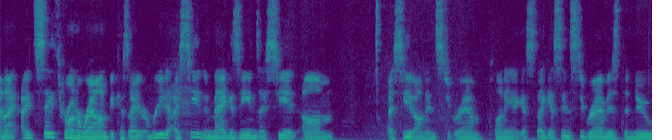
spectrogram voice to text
and I, I'd say thrown around because I read it, I see it in magazines, I see it, um, I see it on Instagram plenty. I guess I guess Instagram is the new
